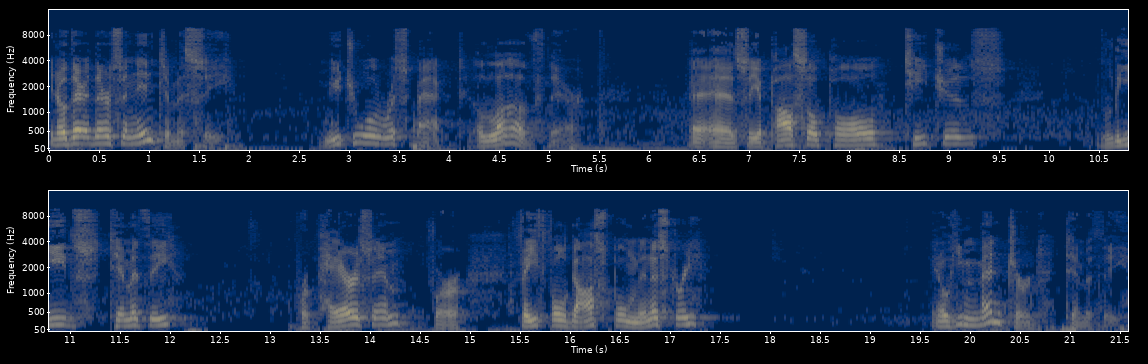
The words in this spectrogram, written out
You know, there, there's an intimacy, mutual respect, a love there as the Apostle Paul teaches, leads Timothy, prepares him for faithful gospel ministry. You know, he mentored Timothy.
